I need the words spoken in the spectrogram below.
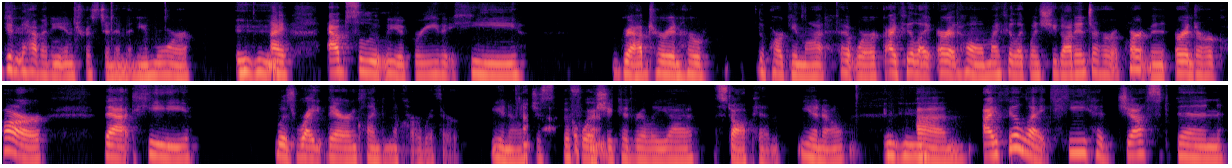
didn't have any interest in him anymore. Mhm. I absolutely agree that he grabbed her in her the parking lot at work. I feel like or at home. I feel like when she got into her apartment or into her car that he was right there and climbed in the car with her, you know, just before okay. she could really uh stop him, you know. Mhm. Um I feel like he had just been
